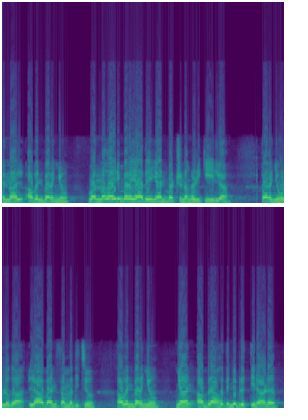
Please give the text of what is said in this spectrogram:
എന്നാൽ അവൻ പറഞ്ഞു വന്ന കാര്യം പറയാതെ ഞാൻ ഭക്ഷണം കഴിക്കുകയില്ല. പറഞ്ഞുകൊള്ളുക ലാബാൻ സമ്മതിച്ചു. അവൻ പറഞ്ഞു ഞാൻ അബ്രാഹത്തിന്റെ ഭൃത്യനാണ്.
